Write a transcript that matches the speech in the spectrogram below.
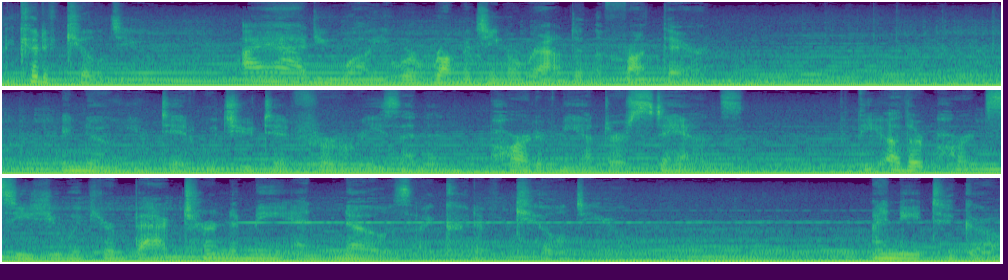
I could have killed you. I had you while you were rummaging around in the front there. I know you did what you did for a reason, and part of me understands. But the other part sees you with your back turned to me and knows I could have killed you. I need to go.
